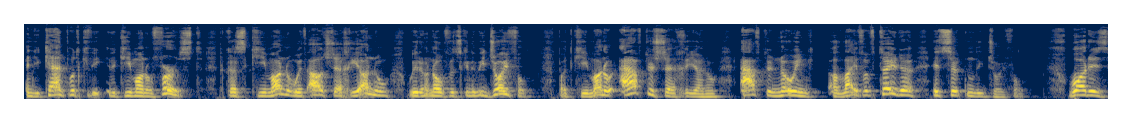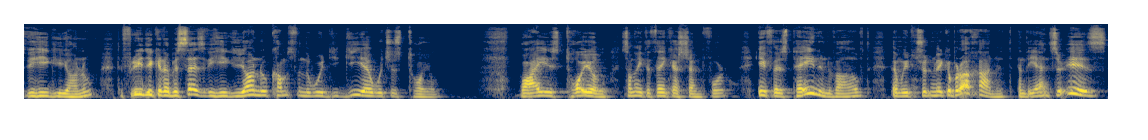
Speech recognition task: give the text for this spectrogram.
And you can't put the kimanu first, because kimanu without shechianu, we don't know if it's going to be joyful. But kimanu after shechianu, after knowing a life of Torah, it's certainly joyful. What is vihigiyanu? The Frierdiker Rebbe says vihigiyanu comes from the word yigia, which is toil. Why is toil something to thank Hashem for? If there's pain involved, then we shouldn't make a bracha on it. And the answer is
